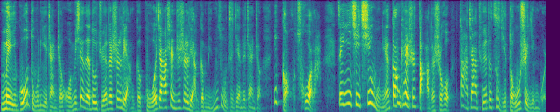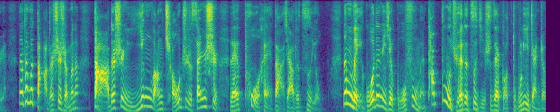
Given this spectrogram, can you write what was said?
美国独立战争，我们现在都觉得是两个国家，甚至是两个民族之间的战争。你搞错了，在一七七五年刚开始打的时候，大家觉得自己都是英国人，那他们打的是什么呢？打的是你英王乔治三世来迫害大家的自由。那美国的那些国父们，他不觉得自己是在搞独立战争。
